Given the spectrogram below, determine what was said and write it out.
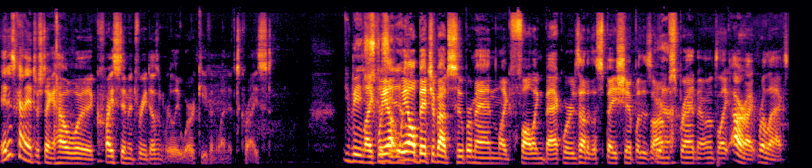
it is kind of interesting how uh, Christ imagery doesn't really work even when it's Christ. You mean Like we all, we all bitch about Superman like falling backwards out of the spaceship with his arms Yeah. spread, and everyone's like, "All right, relax."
